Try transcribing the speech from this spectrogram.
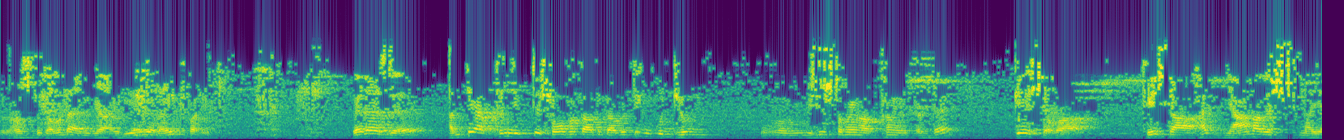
గృహస్థు కాబట్టి ఆయనకి రైట్ ఫర్ ఇట్ వెరాజ్ అంతే అర్థం చెప్తే శోభ కాదు కాబట్టి ఇంకొంచెం విశిష్టమైన అర్థం ఏంటంటే కేశవ కేశాహ జ్ఞానరశ్మయ.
